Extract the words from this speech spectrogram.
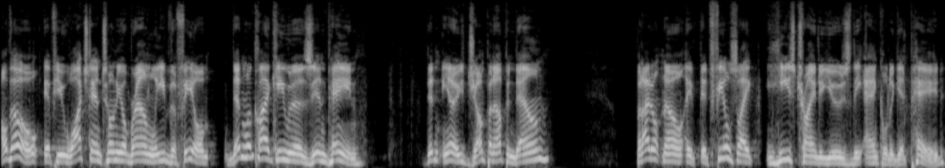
Although, if you watched Antonio Brown leave the field, didn't look like he was in pain. Didn't you know he's jumping up and down? But I don't know. It, it feels like he's trying to use the ankle to get paid.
